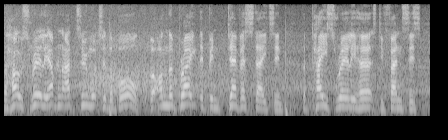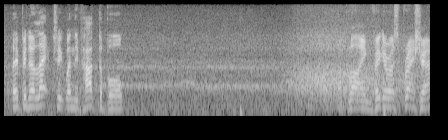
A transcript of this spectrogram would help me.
The hosts really haven't had too much of the ball, but on the break they've been devastating. The pace really hurts defences. They've been electric when they've had the ball. Applying vigorous pressure.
